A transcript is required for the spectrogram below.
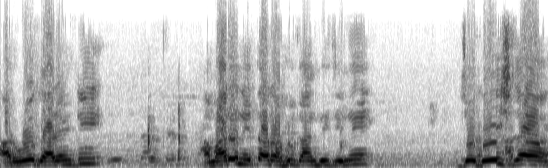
और वो गारंटी हमारे नेता राहुल गांधी जी ने जो देश का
